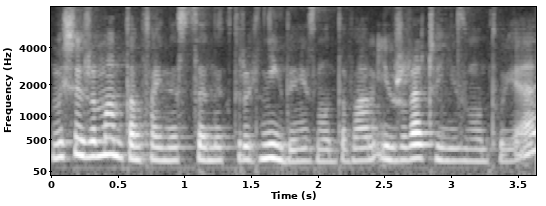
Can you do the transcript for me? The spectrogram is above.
Myślę, że mam tam fajne sceny, których nigdy nie zmontowałam i już raczej nie zmontuję.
